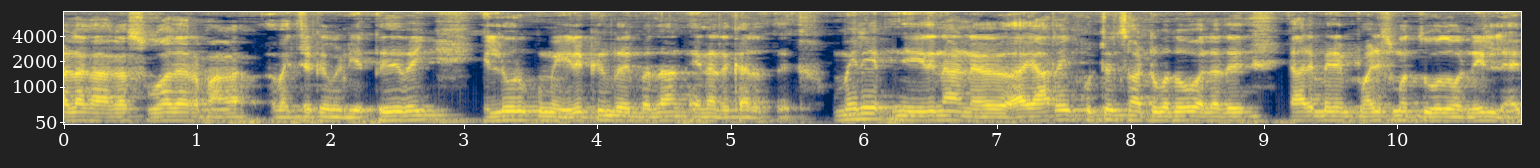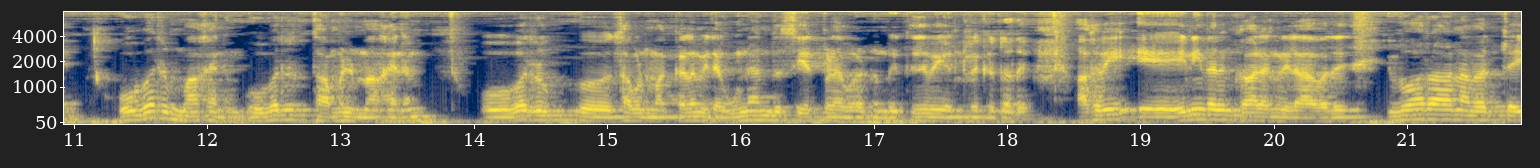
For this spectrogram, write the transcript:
அழகாக சுகாதாரமாக வைத்திருக்க வேண்டிய தேவை எல்லோருக்குமே இருக்கின்றது என்பதுதான் எனது கருத்து. உண்மையிலே இது நான் யாரையும் குற்றம் சாட்டுவதோ அல்லது யாரையும் பழி சுமத்துவதோ இல்லை. ஒவ்வொரு மகனும் ஒவ்வொரு தமிழ் மகனும் ஒவ்வொரு தமிழ் மக்களும் இதை உணர்ந்து செயற்பட வேண்டும் தேவை என்று ஆகவே இனிவரும் இனி வரும் காலங்களிலாவது இவ்வாறானவற்றை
